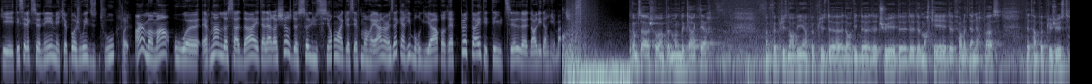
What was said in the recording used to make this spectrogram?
qui a été sélectionné, mais qui n'a pas joué du tout. À un moment où euh, Hernan Losada est à la recherche de solutions avec le CF Montréal, un Zachary Broguillard aurait peut-être été utile dans les derniers matchs. Comme ça, un peu de manque de caractère, un peu plus d'envie, un peu plus de- d'envie de, tuer, de, marquer, de faire la dernière passe, d'être un peu plus juste.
